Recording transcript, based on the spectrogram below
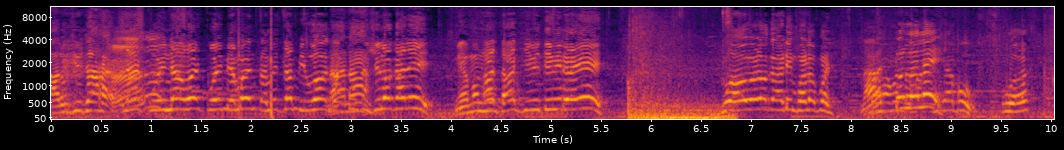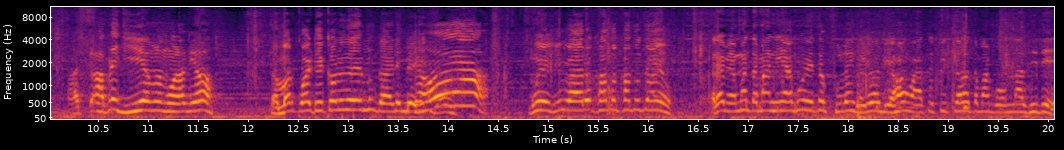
મારું શું થાય? કોઈ ના હોય કોઈ મહેમાન તમે ત્યાં બીવો? ના, ના. પૂછી લો ખાલી. મહેમાન જેવી તેવી રહે. હું આવો વેળો ગાડી ફળો પણ આપણે જઈએ હમણાં મોડા બેહો. તમારે કોઈ ઠેકાણું નહીં હું ગાડી બેસી હું એસી વારો ખાતો ખાતો જાયો. અરે મહેમાન તમારે નહીં આવું એ તો ફૂલાઈ ઘડીઓ બેહો વાતચીત કરો તમારે ગોમ ના થી દે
